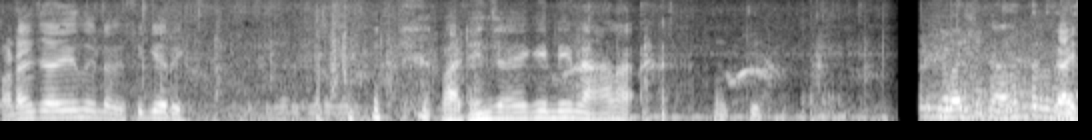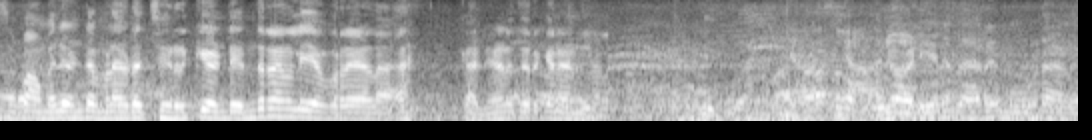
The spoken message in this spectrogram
വടയും ചായയൊന്നും ഇല്ല ബസ്സിൽ കയറി വടയും ചായയൊക്കെ ഇനി നാളാ. ഇപ്പോൾ അമലുണ്ട് നമ്മളവിടെ ചെറുക്കുണ്ട് എന്തിനാണല്ലേ ഞാൻ പറയാളാ കല്യാണ ചെറുക്കനാണ്. ഞാനും അടിയനെ വേറെ മൂടാണ്.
